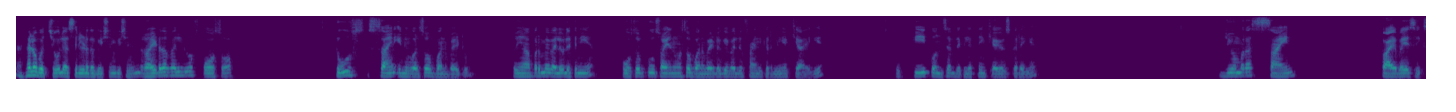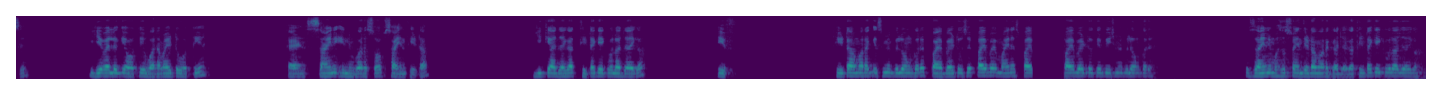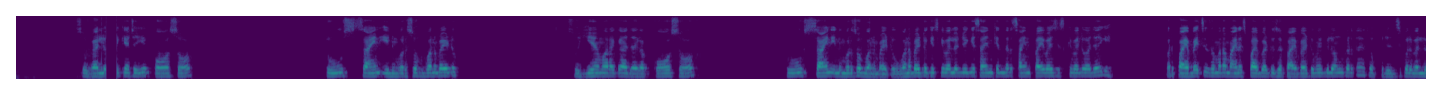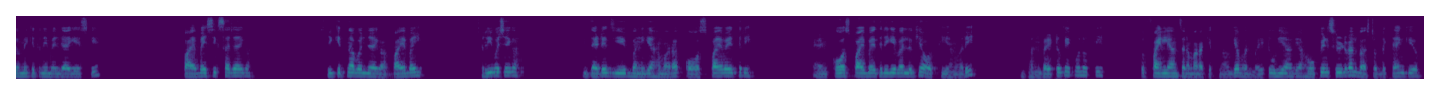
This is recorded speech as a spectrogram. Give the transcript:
Hello बच्चों, let's read the question. Question. Write the value of cos of 2 sin inverse of 1 by 2. तो यहाँ पर मैं value लिखनी है cos of 2 sin inverse of 1 by 2 की वैल्यू फाइंड करनी है क्या आएगी तो की कॉन्सेप्ट देख लेते हैं क्या यूज़ करेंगे जो हमारा साइन पाई बाई सिक्स है ये वैल्यू क्या होती है वन बाई टू होती है and sine inverse of sine theta ये क्या आ जाएगा थीटा के इक्वल आ जाएगा इफ़ थीटा हमारा किसमें बिलोंग करे? पाई बाई टू से pi by minus pi pi by two के बीच में बिलोंग करे। तो साइन ऑफ़ साइन थीटा हमारा क्या आ जाएगा? थीटा के इक्वल आ जाएगा। सो so, वैल्यू क्या चाहिए? Cos of two sine inverse of one by two so ये हमारा क्या आ जाएगा? Cos of two sine inverse of one by two one by two किसकी वैल्यू जाएगी? साइन के अंदर साइन पाई बाई सिक्स की वैल्यू आ जाएगी। और पाई बाई सिक्स हमारा माइनस पाई बाई टू से पाई बाई टू में बिलोंग करता है तो प्रिंसिपल वैल्यू हमें कितनी मिल जाएगी इसकी? पाई बाई सिक्स आ जाएगा। ये कितना बन जाएगा? पाई बाई थ्री बचेगा। दैट इज़ ये बन गया हमारा cos pi by three. And cos pi by three की वैल्यू क्या होती है हमारी? वन बाई टू के इक्वल होती है। तो फाइनली आंसर हमारा कितना हो गया? वन बाई टू ही आ गया। Hope in sweet well best of luck thank you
